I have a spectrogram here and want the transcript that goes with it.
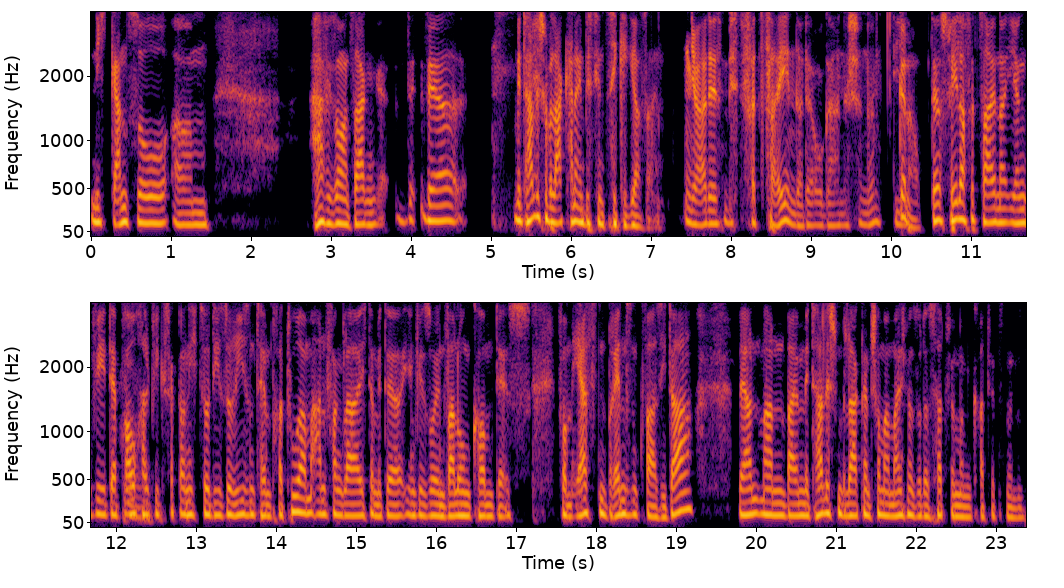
nicht ganz so, ähm, ah, wie soll man sagen, der metallische Belag kann ein bisschen zickiger sein. Ja, der ist ein bisschen verzeihender, der organische, ne? Die genau, der ist fehlerverzeihender irgendwie. Der braucht mhm. halt, wie gesagt, auch nicht so diese Riesentemperatur am Anfang gleich, damit er irgendwie so in Wallung kommt. Der ist vom ersten Bremsen quasi da, während man beim metallischen Belag dann schon mal manchmal so das hat, wenn man gerade jetzt eine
